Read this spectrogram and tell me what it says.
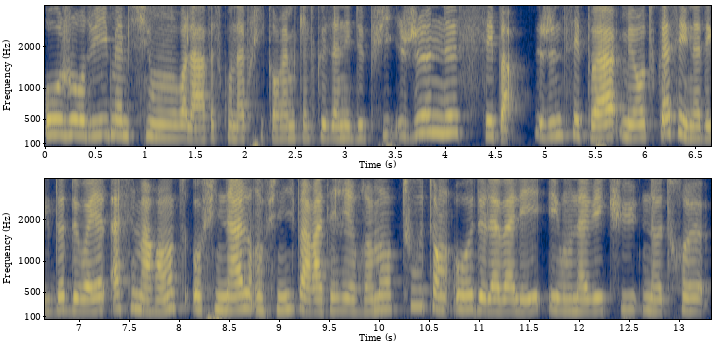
Aujourd'hui, même si on, voilà, parce qu'on a pris quand même quelques années depuis, je ne sais pas. Je ne sais pas, mais en tout cas, c'est une anecdote de voyage assez marrante. Au final, on finit par atterrir vraiment tout en haut de la vallée et on a vécu notre,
